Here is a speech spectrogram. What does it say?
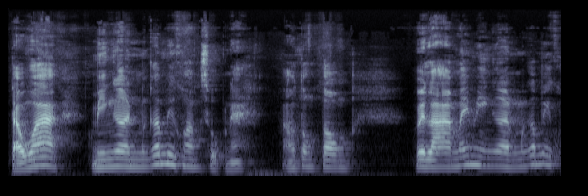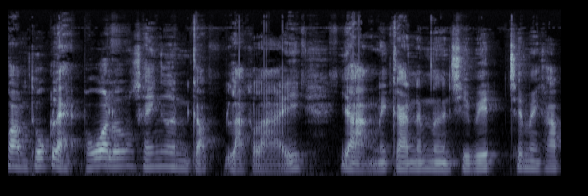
แต่ว่ามีเงินมันก็มีความสุขนะ เอาตรงๆ เวลาไม่มีเงินมันก็มีความทุกข์แหละ เพราะว่าเราต้องใช้เงินกับหลากหลายอย่างในการดำเนินชีวิตใช่ไหมครับ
